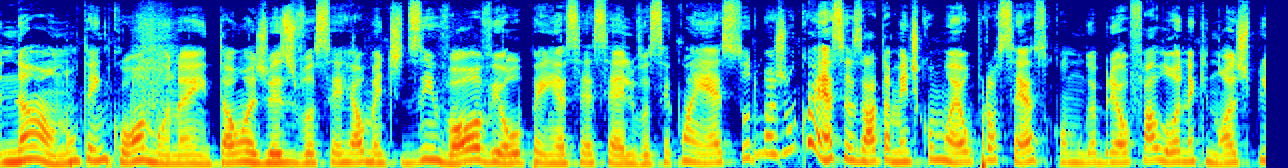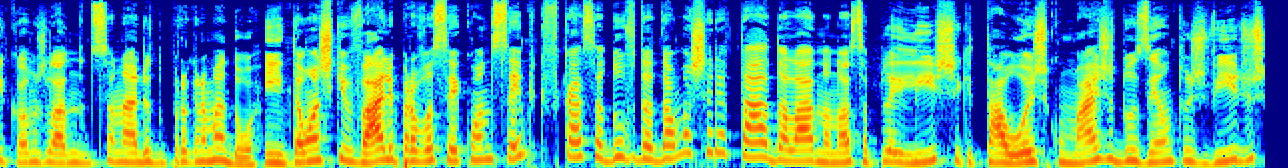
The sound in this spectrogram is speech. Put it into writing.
Não, não tem como, né? Então, às vezes você realmente desenvolve OpenSSL, você conhece tudo, mas não conhece exatamente como é o processo, como o Gabriel falou, né? Que nós explicamos lá no dicionário do programador. Então, acho que vale para você, quando sempre que ficar essa dúvida, dar uma xeretada lá na nossa playlist, que está hoje com mais de 200 vídeos,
